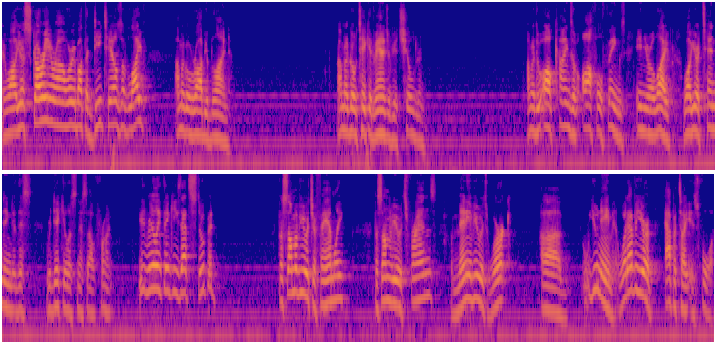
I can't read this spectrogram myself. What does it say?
And while you're scurrying around, worrying about the details of life, I'm gonna go rob you blind. I'm gonna go take advantage of your children. I'm gonna do all kinds of awful things in your life while you're attending to this ridiculousness out front. You really think he's that stupid? For some of you, it's your family. For some of you, it's friends. For many of you, it's work. Uh, you name it. Whatever your appetite is for.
